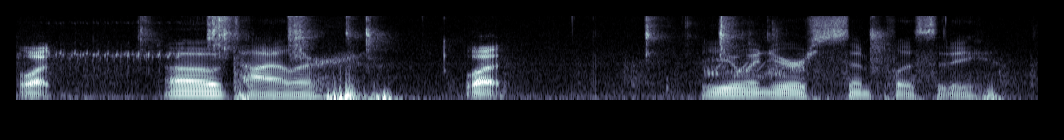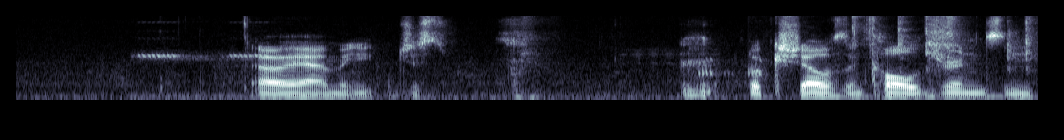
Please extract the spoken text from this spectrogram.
What? Oh, Tyler. What? You and your simplicity. Oh yeah, I mean just bookshelves and cauldrons, and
